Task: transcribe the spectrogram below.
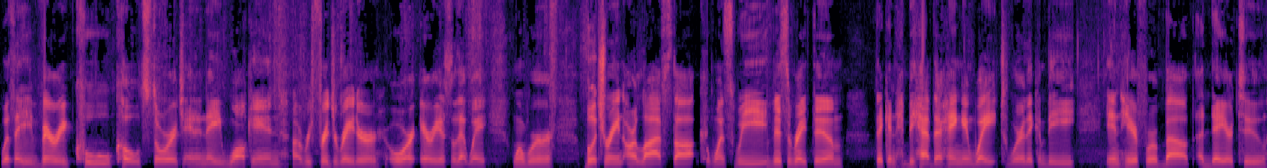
with a very cool cold storage and a walk-in uh, refrigerator or area so that way when we're butchering our livestock. Once we eviscerate them, they can be, have their hanging weight where they can be in here for about a day or two,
